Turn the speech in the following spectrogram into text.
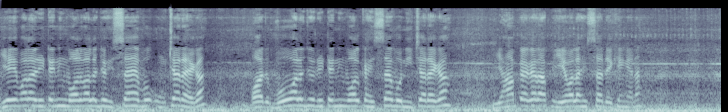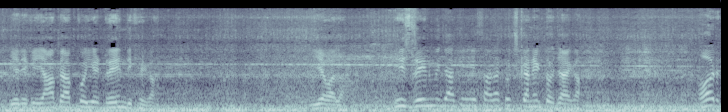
ये वाला रिटेनिंग वॉल वाला जो हिस्सा है, वो ऊँचा रहेगा। और वो वाला जो रिटेनिंग वॉल का हिस्सा है, वो नीचा रहेगा। यहाँ पे अगर आप ये वाला हिस्सा देखेंगे ना, ये देखिए, यहाँ पे आपको ये ड्रेन दिखेगा। ये वाला। इस ड्रेन में जाके ये सारा कुछ कनेक्ट हो जाएगा। और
